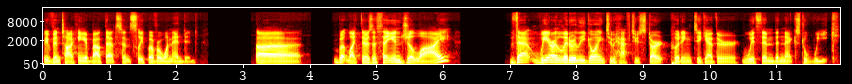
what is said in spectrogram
We've been talking about that since sleepover one ended. Uh but like there's a thing in july that we are literally going to have to start putting together within the next week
